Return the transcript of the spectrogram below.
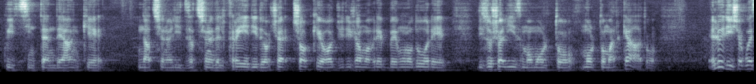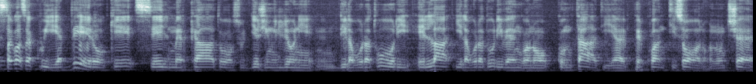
qui si intende anche nazionalizzazione del credito, cioè ciò che oggi diciamo, avrebbe un odore di socialismo molto, molto marcato. E lui dice questa cosa qui, è vero che se il mercato su 10 milioni di lavoratori e là i lavoratori vengono contati eh, per quanti sono, non c'è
